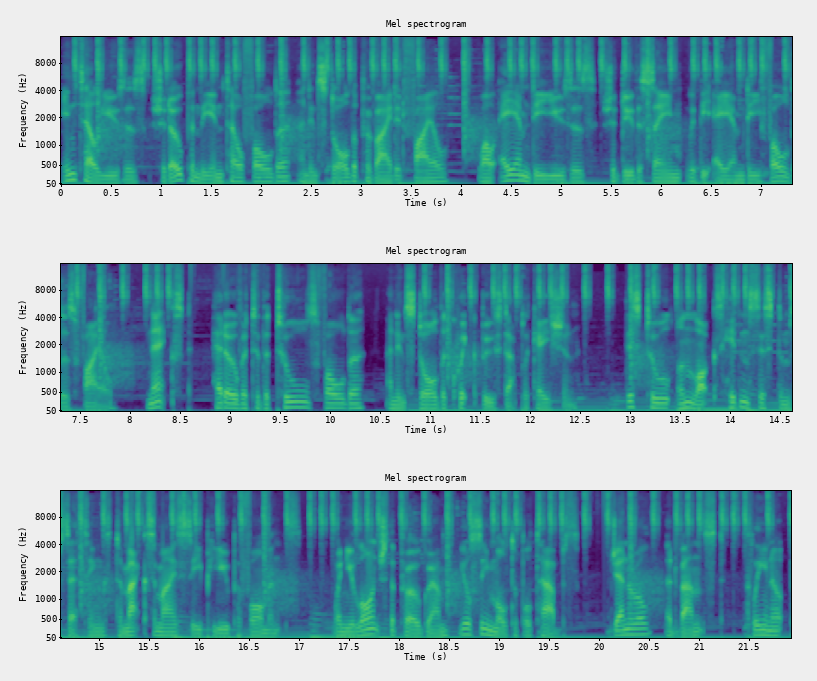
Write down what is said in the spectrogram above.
Intel users should open the Intel folder and install the provided file, while AMD users should do the same with the AMD folders file. Next, head over to the Tools folder and install the Quick Boost application. This tool unlocks hidden system settings to maximize CPU performance. When you launch the program, you'll see multiple tabs. General, Advanced, Cleanup,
